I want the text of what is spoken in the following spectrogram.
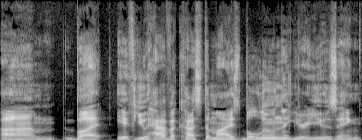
Um, but if you have a customized balloon that you're using,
